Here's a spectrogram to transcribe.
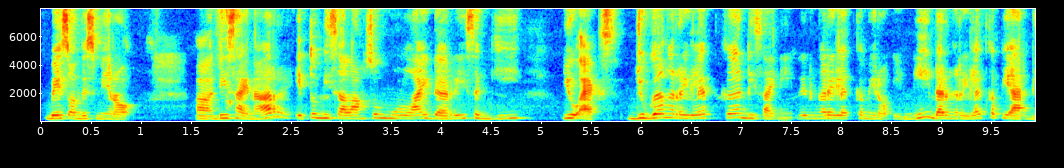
based on this Miro. Uh, designer itu bisa langsung mulai dari segi UX, juga ngerelate ke desain ini, ngerelate ke Miro ini dan ngerelate ke PRD.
